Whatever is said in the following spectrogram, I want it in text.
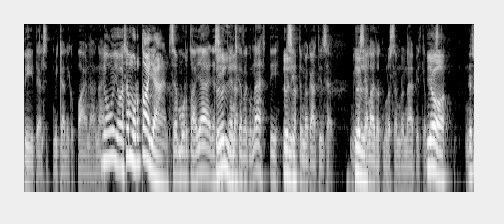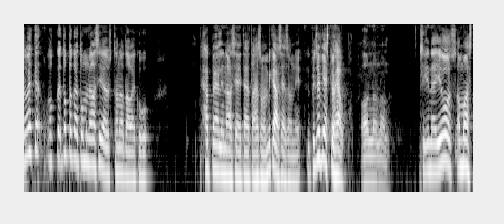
detailsit, mikä niinku painaa näin. Joo, joo, se murtaa jään. Se murtaa jään ja sitten ensi kerralla kun nähtiin, Kyllä. niin sitten me käytiin se, mitä Kyllä. siellä laitoit mulle semmoinen näin pitkä Joo. Ja se on ehkä, totta kai tuommoinen asia, jos sanotaan vaikka häpeällinen asia tai jotain semmoinen, mikä asia se on, niin kyllä se viesti on helppo. On, on, on. siinä ei ole samassa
